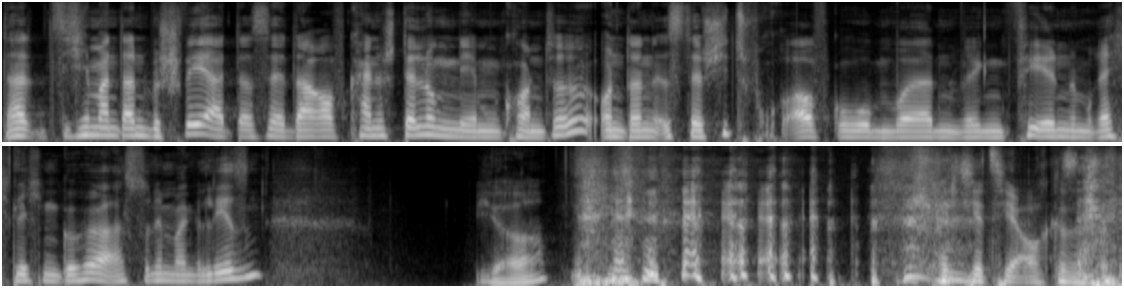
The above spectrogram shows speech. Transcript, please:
da hat sich jemand dann beschwert, dass er darauf keine Stellung nehmen konnte und dann ist der Schiedsspruch aufgehoben worden wegen fehlendem rechtlichen Gehör. Hast du den mal gelesen? Ja. Hätte ich jetzt hier auch gesagt.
